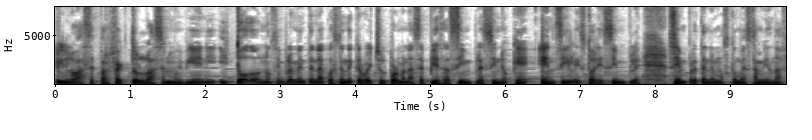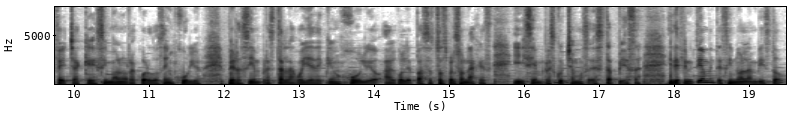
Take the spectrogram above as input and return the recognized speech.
lo hace perfecto, lo hacen muy bien y, todo, no simplemente en la cuestión de que Rachel Portman hace piezas simples, sino que en sí la historia es simple. Siempre tenemos como esta misma fecha que si mal no recuerdo es en julio, pero siempre está la huella de que en julio algo le pasa a estos personajes y siempre escuchamos esta pieza. Y definitivamente si no la han visto,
